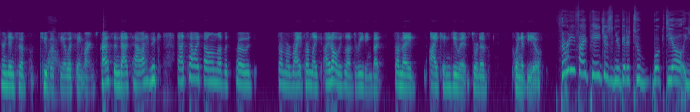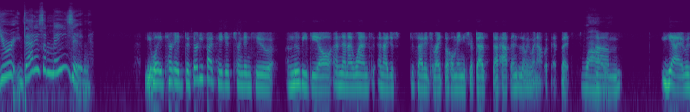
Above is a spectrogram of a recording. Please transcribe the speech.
turned into a two book deal with St. Martin's Press. And that's how I think, that's how I fell in love with prose from a right, from like, I'd always loved reading, but from a, I can do it sort of point of view. 35 pages and you get a two book deal. You're that is amazing. Well, it, tur- it, the 35 pages turned into a movie deal, and then I went and I just decided to write the whole manuscript as that happens, and then we went out with it. But Wow. um, yeah, it was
